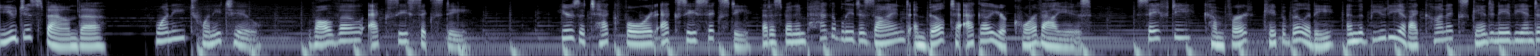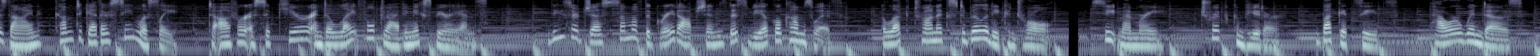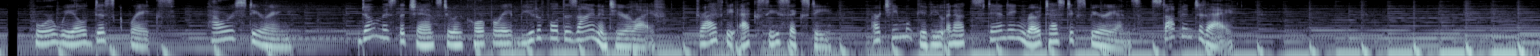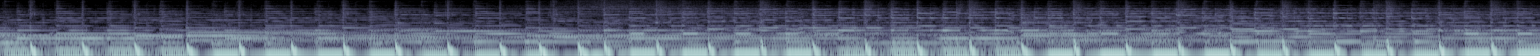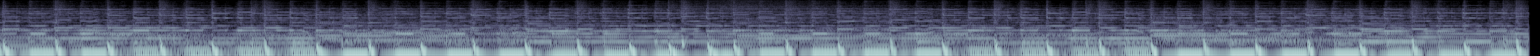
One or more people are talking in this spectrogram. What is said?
You just found the 2022 Volvo XC60. Here's a tech-forward XC60 that has been impeccably designed and built to echo your core values. Safety, comfort, capability, and the beauty of iconic Scandinavian design come together seamlessly to offer a secure and delightful driving experience. These are just some of the great options this vehicle comes with. Electronic stability control, seat memory, trip computer, bucket seats, power windows, four-wheel disc brakes, power steering. Don't miss the chance to incorporate beautiful design into your life. Drive the XC60. Our team will give you an outstanding road test experience. Stop in today.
